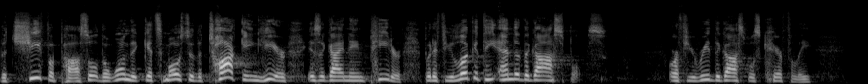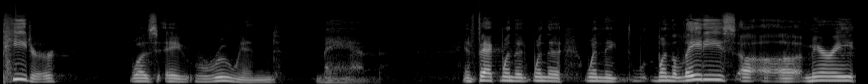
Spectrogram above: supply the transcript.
the chief apostle, the one that gets most of the talking here, is a guy named Peter. But if you look at the end of the Gospels, or if you read the Gospels carefully, Peter was a ruined man. In fact, when the, when the, when the, when the ladies, uh, uh, uh Mary,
